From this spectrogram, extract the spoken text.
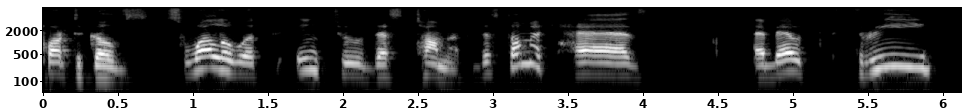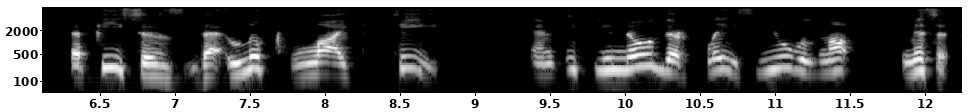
particles, swallow it into the stomach. The stomach has about three uh, pieces that look like teeth. And if you know their place, you will not miss it.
